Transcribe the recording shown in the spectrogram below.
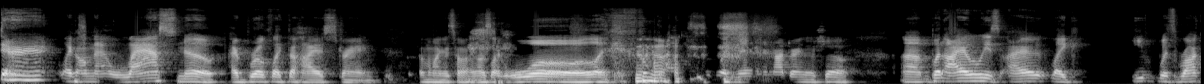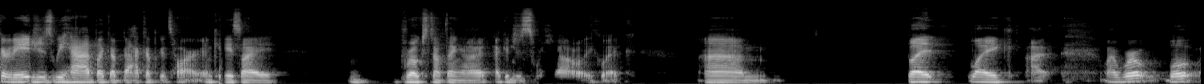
like on that last note, I broke like the highest string of my guitar. I was like, whoa, like, like not during the show. Um, but I always I like with Rock of Ages, we had like a backup guitar in case I broke something. I, I could just switch it out really quick. Um, but like I, I we're well,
